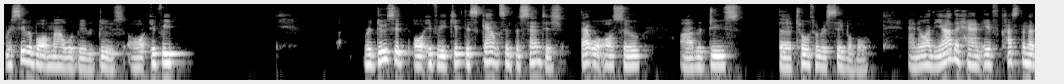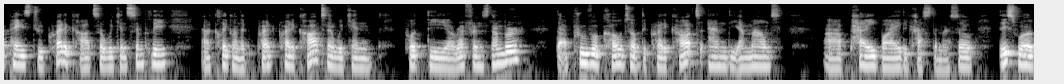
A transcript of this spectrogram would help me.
receivable amount will be reduced. Or if we reduce it, or if we give discounts in percentage, that will also uh, reduce the total receivable. And on the other hand, if customer pays through credit card, so we can simply uh, click on the credit card and we can put the uh, reference number, the approval codes of the credit card, and the amount uh, pay by the customer. So this will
